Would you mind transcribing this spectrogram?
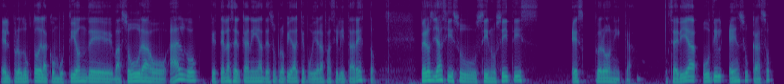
el producto de la combustión de basura o algo que esté en la cercanía de su propiedad que pudiera facilitar esto. Pero ya si su sinusitis es crónica, sería útil en su caso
